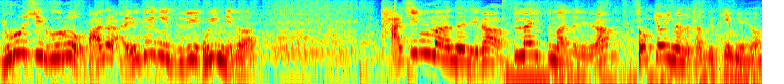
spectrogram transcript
이런 식으로 마늘 알갱이들이 보입니다. 다진 마늘이랑 슬라이스 마늘이랑 섞여 있는 듯한 느낌이에요.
